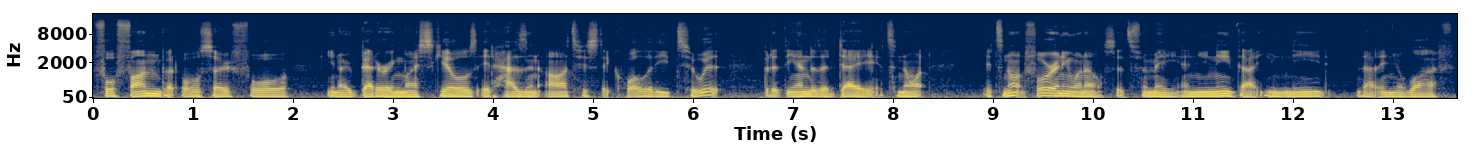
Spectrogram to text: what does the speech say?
for fun, but also for you know bettering my skills. It has an artistic quality to it, but at the end of the day, it's not it's not for anyone else. It's for me, and you need that. You need that in your life,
